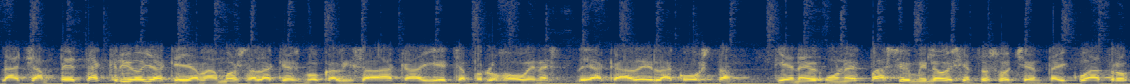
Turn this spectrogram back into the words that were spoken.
la champeta criolla que llamamos a la que es vocalizada acá y hecha por los jóvenes de acá de la costa, tiene un espacio en 1984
